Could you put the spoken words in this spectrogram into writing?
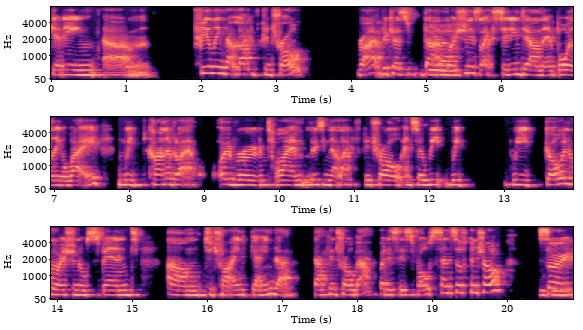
getting um, feeling that lack of control. Right, because that yeah. emotion is like sitting down there, boiling away. And we kind of like over time losing that lack of control, and so we we we go into emotional spend um, to try and gain that that control back, but it's this false sense of control. Mm-hmm. So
